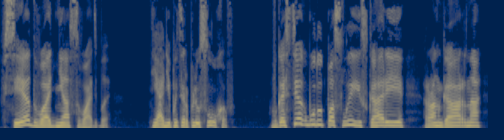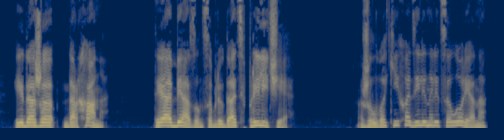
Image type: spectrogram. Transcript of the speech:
все два дня свадьбы. Я не потерплю слухов. В гостях будут послы из Карии, Рангарна и даже Дархана. Ты обязан соблюдать приличие. Желваки ходили на лице Лориана,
